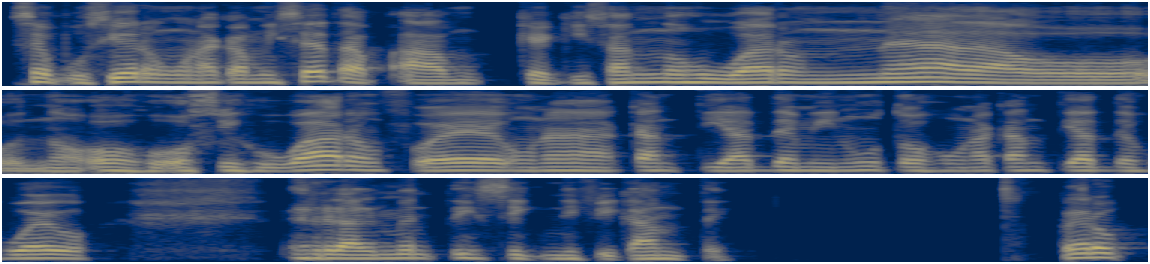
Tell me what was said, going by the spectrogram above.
se pusieron una camiseta, aunque quizás no jugaron nada o, no, o, si jugaron fue una cantidad de minutos, una cantidad de juegos realmente insignificante. Pero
